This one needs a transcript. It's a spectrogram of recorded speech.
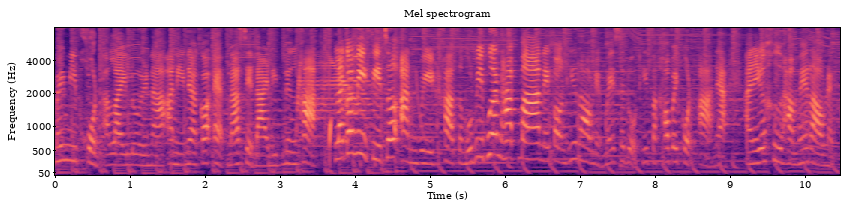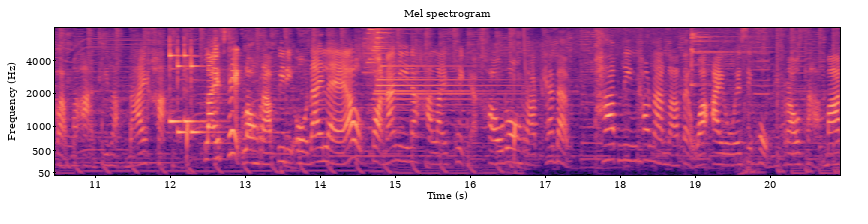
ไม่มีผลอะไรเลยนะ อันนี้เนี่ยก็แอบน่าเสียดายนิดนึงค่ะ แล้วก็มีฟีเจอร์ unread ค่ะ สมมุติมีเพื่อนทักมาในตอนที่เราเนี่ยไม่สะดวกที่จะเข้าไปกดอ่านเนี่ย อันนี้ก็คือทำให้เราเนี่ยกลับมาอ่านทีหลังได้ค่ะ Live Text รองรับวิดีโอได้แล้ว ก่อนหน้านี้นะคะ Live Text เนี่ยเขารองรับแค่แบบ ภาพนิ่งเท่านั้นนะ แต่ว่า iOS 16 เราสามารถ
